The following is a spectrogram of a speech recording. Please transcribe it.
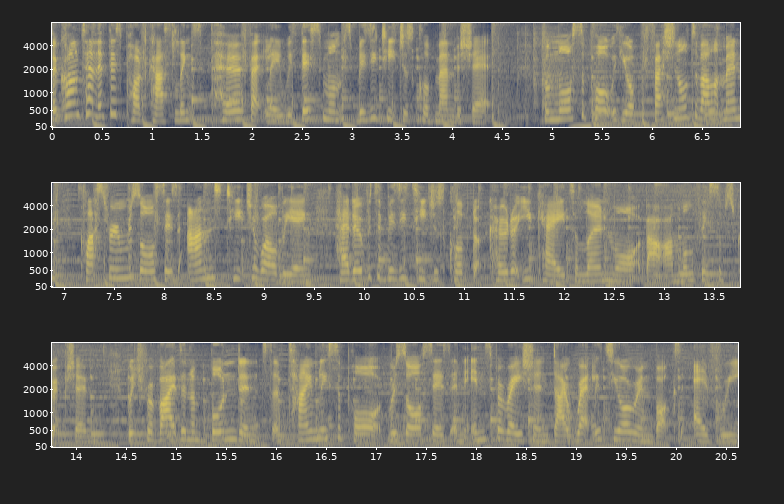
The content of this podcast links perfectly with this month's Busy Teachers Club membership. For more support with your professional development, classroom resources, and teacher wellbeing, head over to busyteachersclub.co.uk to learn more about our monthly subscription, which provides an abundance of timely support, resources, and inspiration directly to your inbox every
